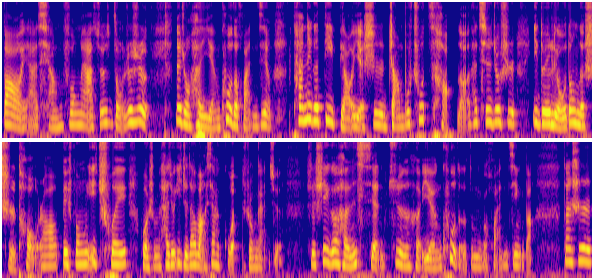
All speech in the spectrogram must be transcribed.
暴呀、强风呀，所以总之是那种很严酷的环境。它那个地表也是长不出草的，它其实就是一堆流动的石头，然后被风一吹或者什么，它就一直在往下滚，这种感觉。只是一个很险峻、很严酷的这么个环境吧，但是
